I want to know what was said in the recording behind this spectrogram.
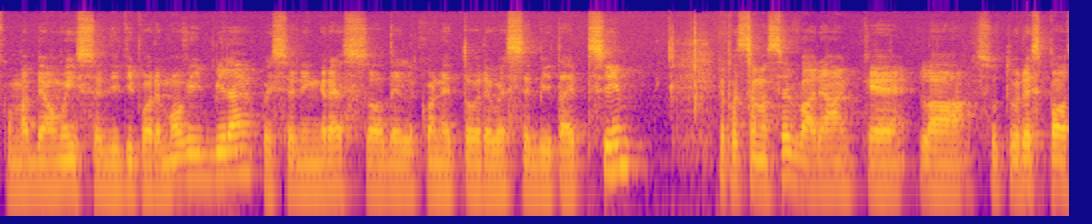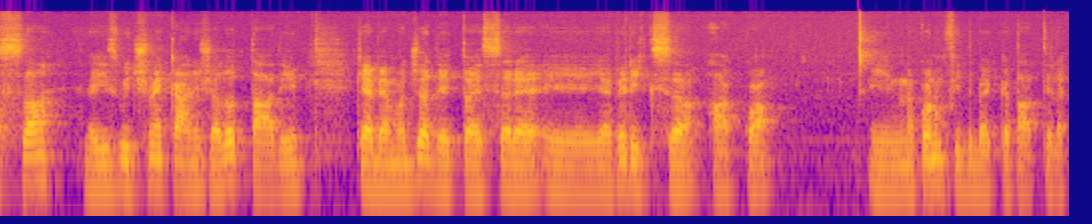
come abbiamo visto è di tipo removibile, questo è l'ingresso del connettore USB Type-C e possiamo osservare anche la struttura esposta degli switch meccanici adottati che abbiamo già detto essere gli HyperX Aqua in, con un feedback tattile.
